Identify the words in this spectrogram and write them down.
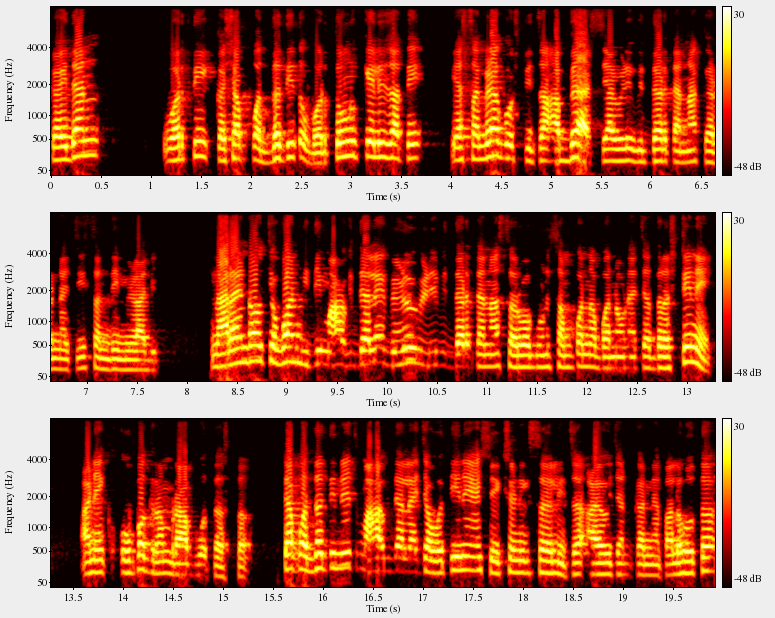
कैद्यांवरती कशा पद्धतीत वर्तवणूक केली जाते? या सगळ्या गोष्टीचा अभ्यास यावेळी विद्यार्थ्यांना करण्याची संधी मिळाली. नारायणराव चव्हाण विधी महाविद्यालय वेळोवेळी विद्यार्थ्यांना सर्व गुण संपन्न बनवण्याच्या दृष्टीने अनेक उपक्रम राबवत असतं. त्या पद्धतीनेच महाविद्यालयाच्या वतीने या शैक्षणिक सहलीचं आयोजन करण्यात आलं होतं.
